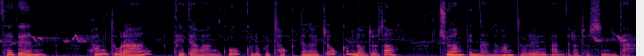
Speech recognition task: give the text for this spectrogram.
색은 황토랑 대자황구 그리고 적등을 조금 넣어줘서 주황빛 나는 황토를 만들어 줬습니다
